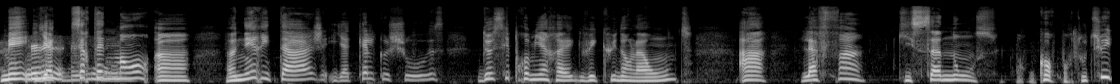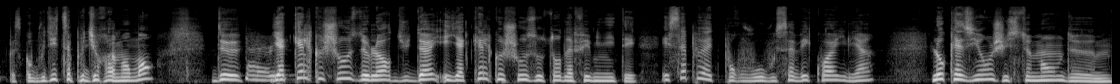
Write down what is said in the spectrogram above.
Mais il y a certainement un, un héritage, il y a quelque chose de ces premières règles vécues dans la honte à la fin qui s'annonce encore pour tout de suite, parce que vous dites ça peut durer un moment, de il y a quelque chose de l'ordre du deuil et il y a quelque chose autour de la féminité. Et ça peut être pour vous, vous savez quoi, il y a l'occasion justement de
